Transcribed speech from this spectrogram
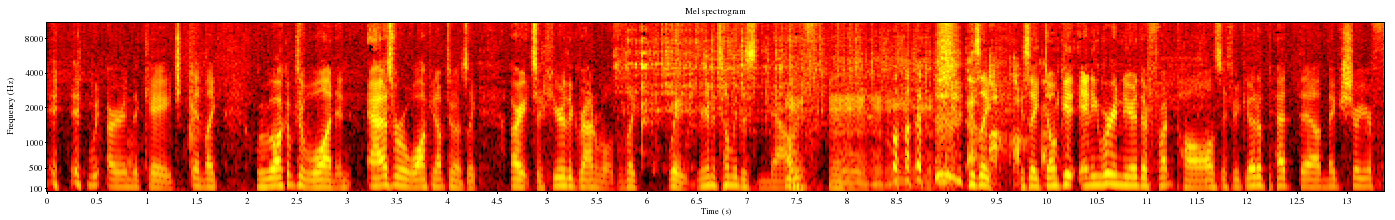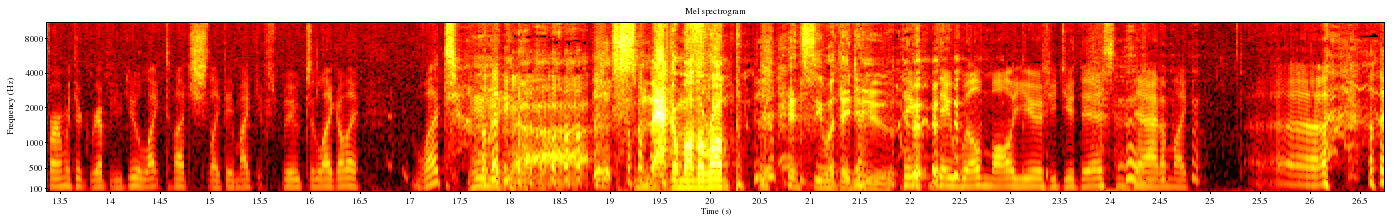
we are in the cage, and like we walk up to one, and as we're walking up to him, it's like, all right, so here are the ground rules. It's like, wait, you're gonna tell me this now? Hmm. he's like, he's like, don't get anywhere near their front paws. If you go to pet them, make sure you're firm with your grip. If you do a light touch, like they might get spooked, and like I'm like, what? Smack them on the rump and see what they do. they they will maul you if you do this and that. I'm like, uh,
